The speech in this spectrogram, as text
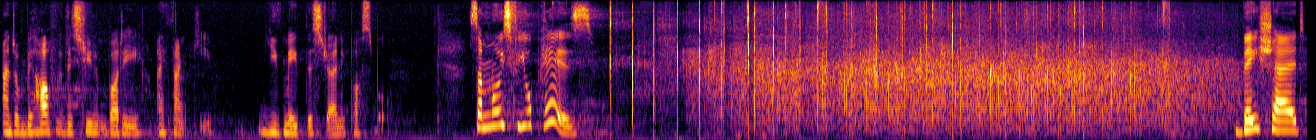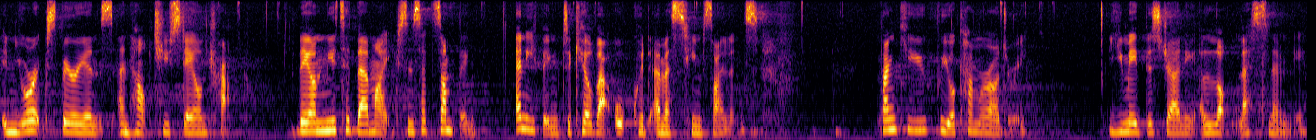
and on behalf of the student body, I thank you. You've made this journey possible. Some noise for your peers. They shared in your experience and helped you stay on track. They unmuted their mics and said something, anything to kill that awkward MS Team silence. Thank you for your camaraderie. You made this journey a lot less lonely.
